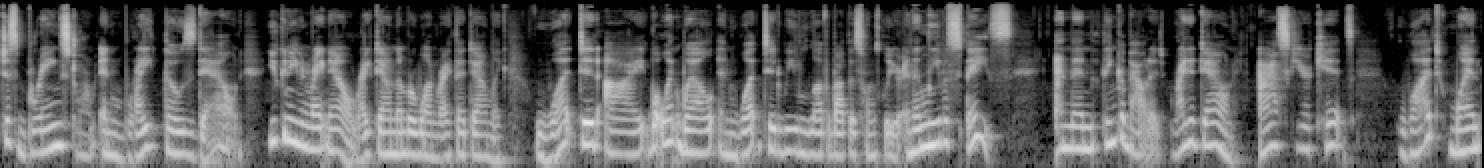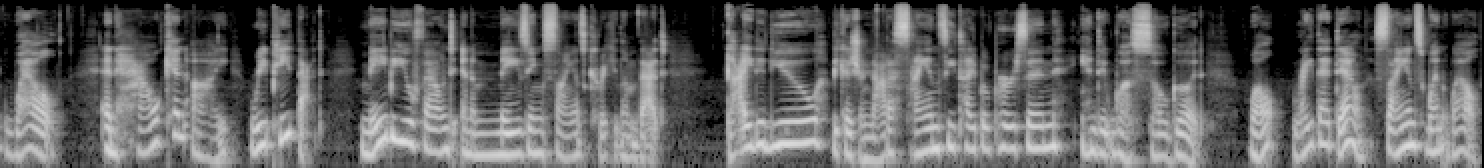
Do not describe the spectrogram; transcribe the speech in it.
Just brainstorm and write those down. You can even right now write down number one, write that down like, what did I, what went well, and what did we love about this homeschool year? And then leave a space and then think about it, write it down, ask your kids, what went well? And how can I repeat that? Maybe you found an amazing science curriculum that guided you because you're not a sciency type of person and it was so good. Well, write that down. Science went well.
